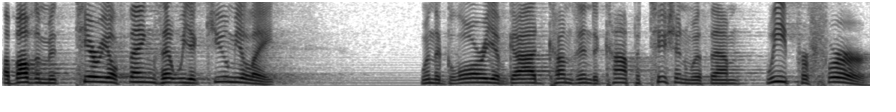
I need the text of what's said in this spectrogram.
above the material things that we accumulate. When the glory of God comes into competition with them, we prefer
